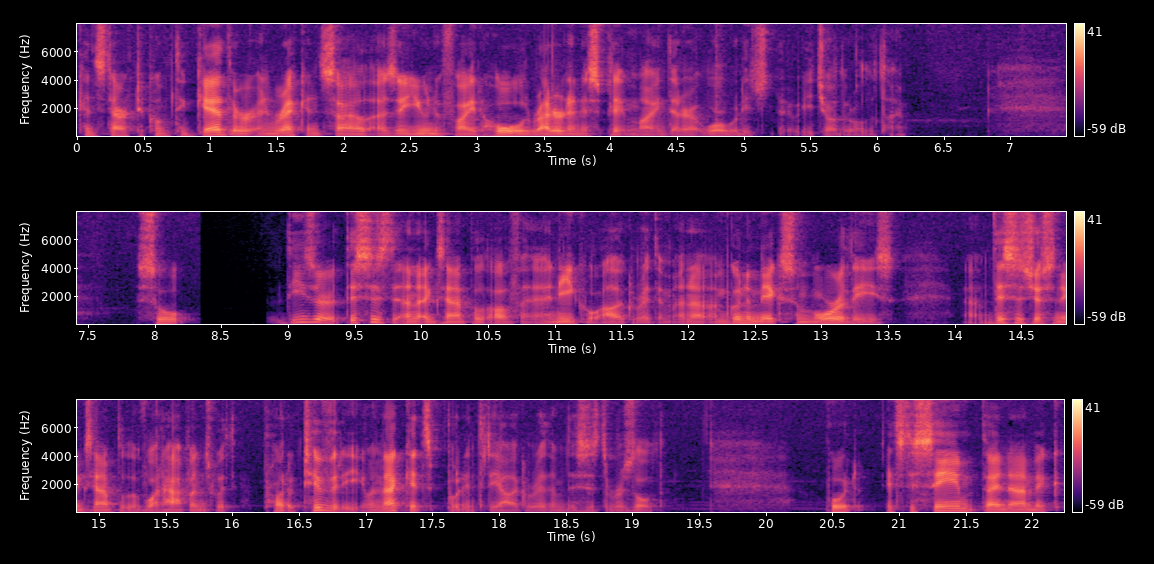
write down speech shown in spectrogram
can start to come together and reconcile as a unified whole rather than a split mind that are at war with each, each other all the time. So these are this is an example of an ego algorithm and I'm going to make some more of these. Um, this is just an example of what happens with productivity. When that gets put into the algorithm, this is the result. But it's the same dynamic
